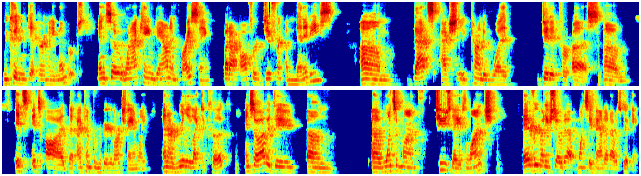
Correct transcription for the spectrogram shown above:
we couldn't get very many members. And so when I came down in pricing, but I offered different amenities, um, that's actually kind of what did it for us. Um, it's it's odd, but I come from a very large family, and I really like to cook, and so I would do um, uh, once a month Tuesdays lunch. Everybody showed up once they found out I was cooking,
